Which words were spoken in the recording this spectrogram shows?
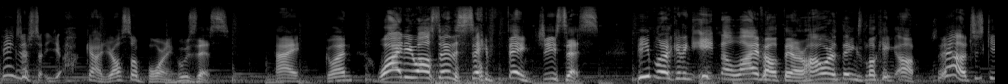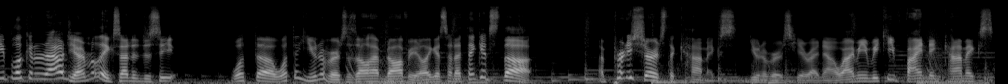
Things are so. Oh, God, you're all so boring. Who's this? Hi, Glenn. Why do you all say the same thing? Jesus. People are getting eaten alive out there. How are things looking up? So yeah, let's just keep looking around here. I'm really excited to see what the what the universes all have to offer you. Like I said, I think it's the I'm pretty sure it's the comics universe here right now. I mean, we keep finding comics.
